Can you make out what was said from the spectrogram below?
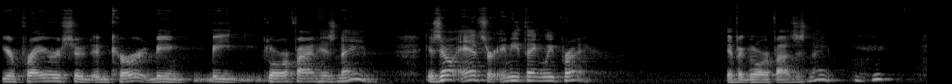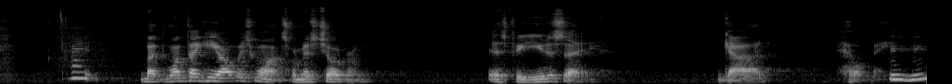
your prayer should encourage being be glorifying his name. Because he'll answer anything we pray if it glorifies his name. Mm-hmm. Right. but one thing he always wants from his children is for you to say god help me. Mm-hmm.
